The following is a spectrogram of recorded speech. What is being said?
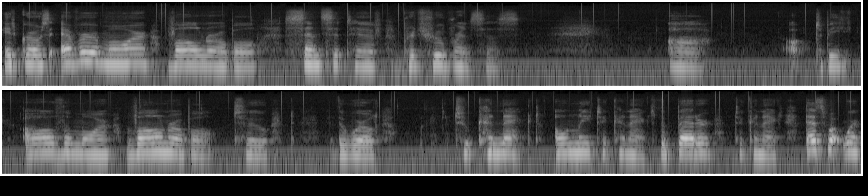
it grows ever more vulnerable, sensitive protuberances. Uh, uh, to be all the more vulnerable to the world, to connect, only to connect, the better to connect. That's what we're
